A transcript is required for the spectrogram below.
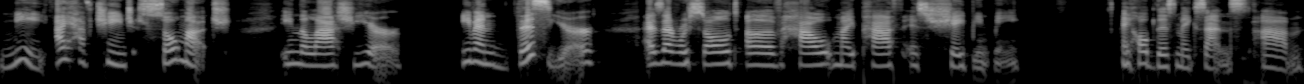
me. I have changed so much in the last year, even this year, as a result of how my path is shaping me. I hope this makes sense. Um,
